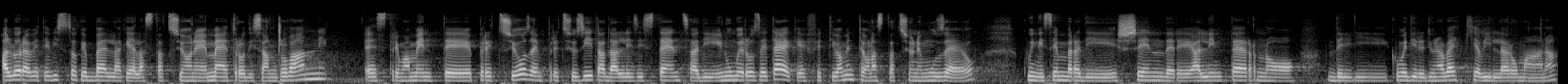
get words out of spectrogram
Allora avete visto che bella che è la stazione metro di San Giovanni, è estremamente preziosa, impreziosita dall'esistenza di numerose teche, effettivamente è una stazione museo, quindi sembra di scendere all'interno di una vecchia villa romana,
